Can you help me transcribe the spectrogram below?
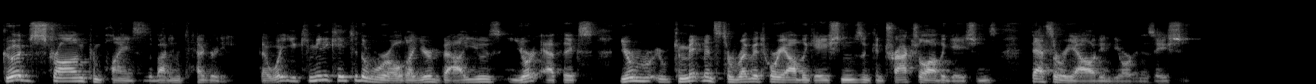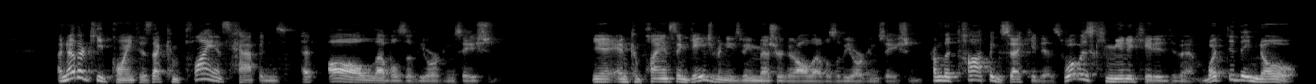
Good, strong compliance is about integrity. That what you communicate to the world are your values, your ethics, your commitments to regulatory obligations and contractual obligations. That's a reality in the organization. Another key point is that compliance happens at all levels of the organization. Yeah, and compliance engagement needs to be measured at all levels of the organization. From the top executives, what was communicated to them? What did they know?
